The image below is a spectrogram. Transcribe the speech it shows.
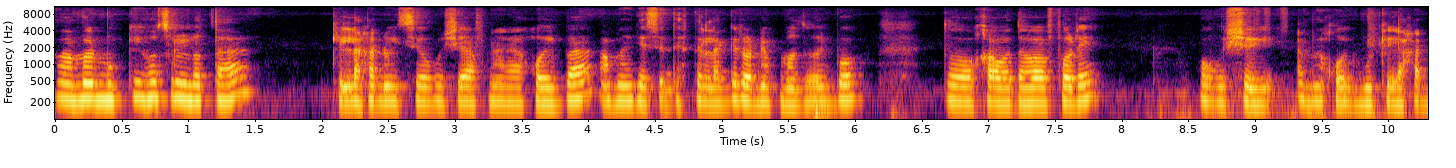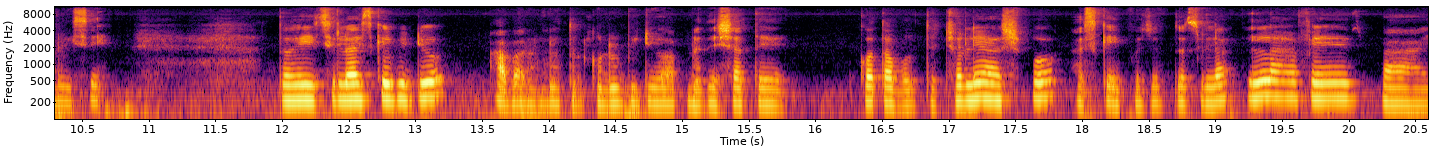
আমার মুখে হচ্ছে লতা। কিলাখান হয়েছে অবশ্যই আপনারা কইবা। আমার গেছে দেখতে লাগে অনেক মজা হইব। তো খাওয়া দাওয়ার পরে অবশ্যই আমি কইব কিল্লাখান হয়েছে তো এই ছিল আজকের ভিডিও। আবার নতুন কোনো ভিডিও আপনাদের সাথে কথা বলতে চলে আসব। আজকে এই পর্যন্ত ছিল। আল্লাহ হাফেজ। বাই।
